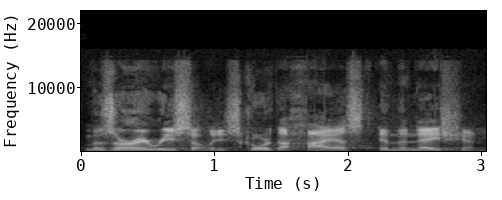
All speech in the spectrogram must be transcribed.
Missouri recently scored the highest in the nation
